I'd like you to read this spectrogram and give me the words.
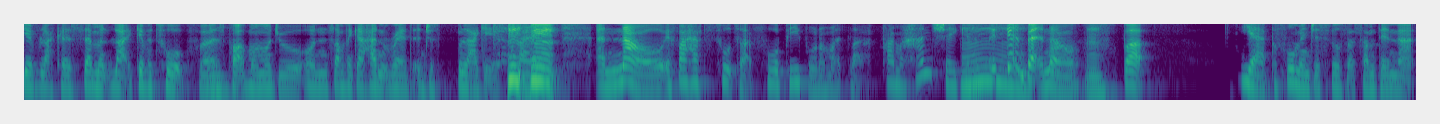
give like a semi like give a talk for as mm. part of my module on something I hadn't read and just blag it. Like, and now if I have to talk to like four people and I'm like, like I find my hand shaking. It's, it's getting mm. better now, mm. but yeah, performing just feels like something that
